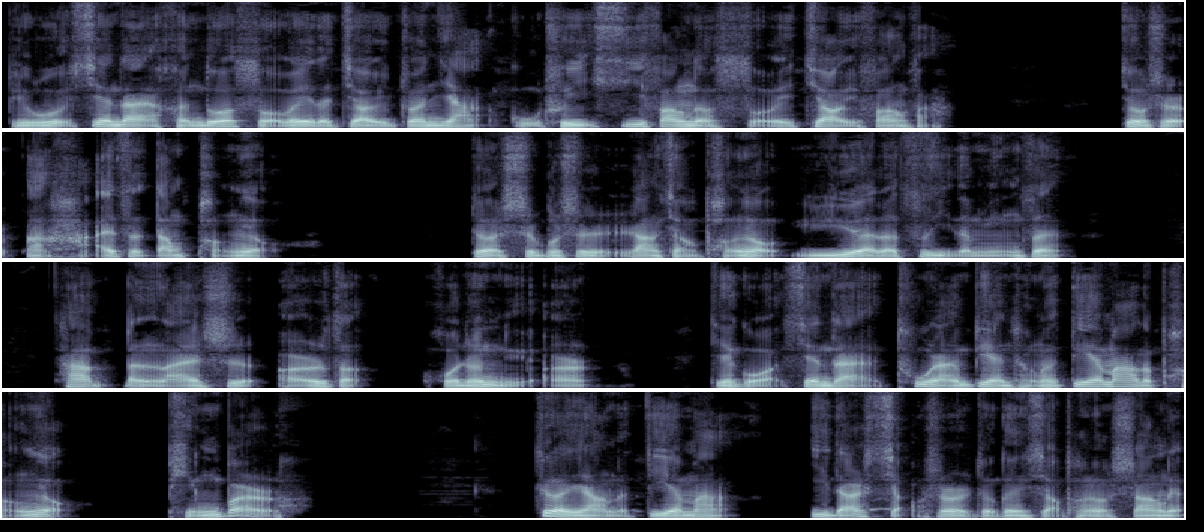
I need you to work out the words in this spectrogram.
比如现在很多所谓的教育专家鼓吹西方的所谓教育方法，就是把孩子当朋友。这是不是让小朋友愉悦了自己的名分？他本来是儿子或者女儿，结果现在突然变成了爹妈的朋友，平辈儿了。这样的爹妈，一点小事就跟小朋友商量。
